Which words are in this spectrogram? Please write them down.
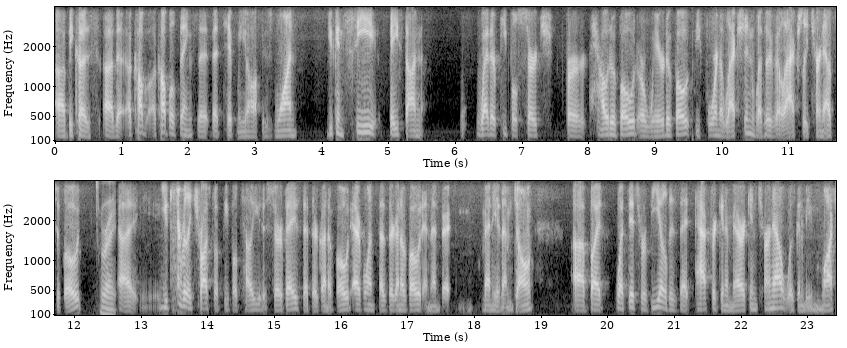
uh, because uh, the, a couple a couple of things that, that tip me off is one, you can see based on whether people search for how to vote or where to vote before an election, whether they'll actually turn out to vote. Right. Uh, you can't really trust what people tell you to surveys that they're going to vote. Everyone says they're going to vote, and then many of them don't. Uh, but what this revealed is that African American turnout was going to be much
